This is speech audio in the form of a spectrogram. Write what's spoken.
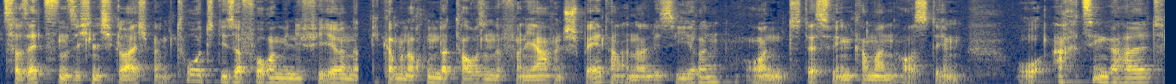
zersetzen sich nicht gleich beim Tod dieser Foraminiferen. Die kann man auch Hunderttausende von Jahren später analysieren und deswegen kann man aus dem O18-Gehalt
